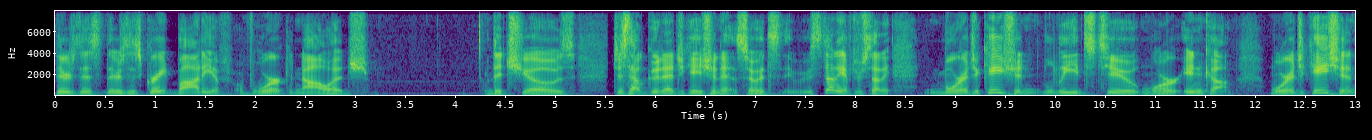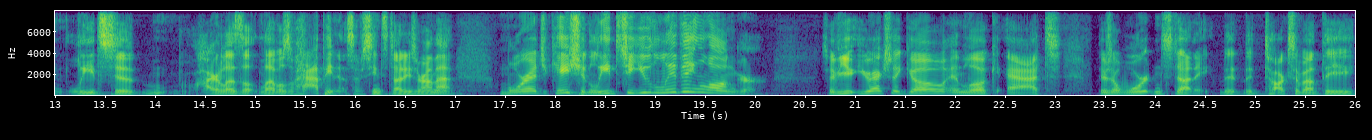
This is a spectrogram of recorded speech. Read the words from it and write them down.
there's this there's this great body of, of work and knowledge that shows just how good education is. So it's study after study. More education leads to more income. More education leads to higher levels of happiness. I've seen studies around that. More education leads to you living longer. So if you, you actually go and look at there's a Wharton study that, that talks about the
